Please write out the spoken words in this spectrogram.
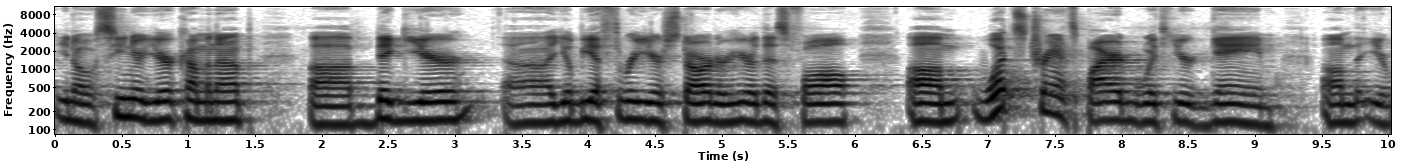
you know, senior year coming up, uh, big year. Uh, you'll be a three-year starter here this fall. Um, what's transpired with your game um, that you're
